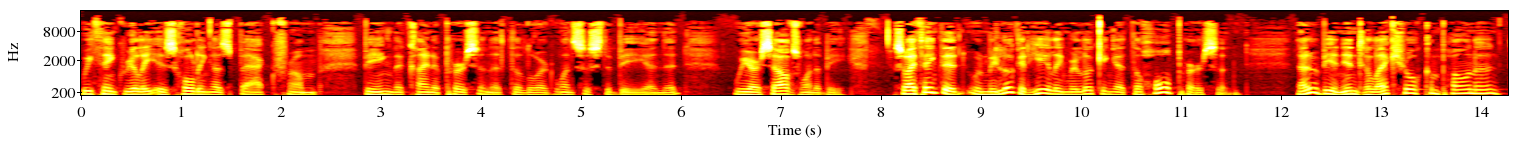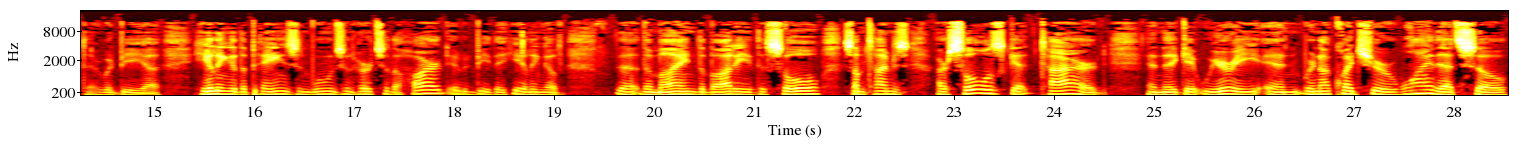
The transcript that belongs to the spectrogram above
we think really is holding us back from being the kind of person that the Lord wants us to be and that we ourselves want to be. So I think that when we look at healing, we're looking at the whole person that would be an intellectual component. There would be a healing of the pains and wounds and hurts of the heart. It would be the healing of the, the mind, the body, the soul. Sometimes our souls get tired and they get weary, and we're not quite sure why that's so.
